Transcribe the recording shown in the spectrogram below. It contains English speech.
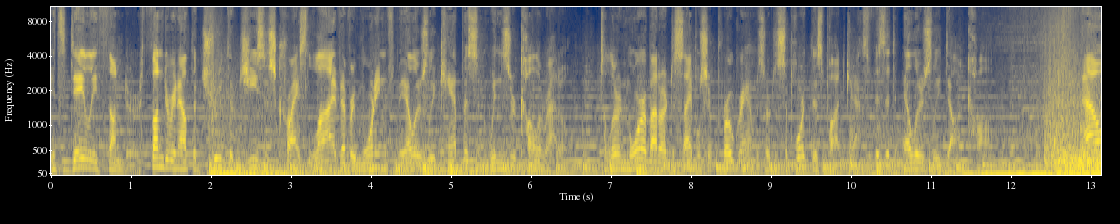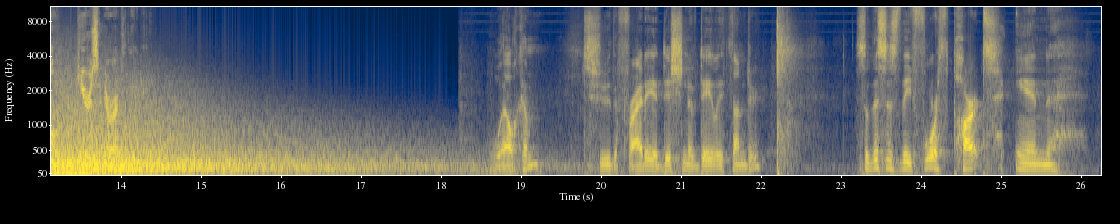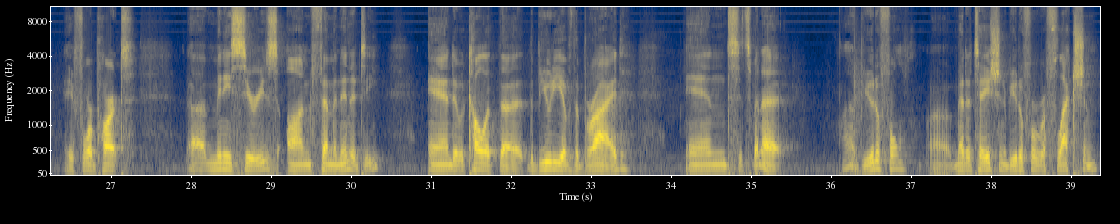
It's Daily Thunder, thundering out the truth of Jesus Christ live every morning from the Ellerslie campus in Windsor, Colorado. To learn more about our discipleship programs or to support this podcast, visit Ellerslie.com. Now, here's Eric Ludy. Welcome to the Friday edition of Daily Thunder. So, this is the fourth part in a four part uh, mini series on femininity, and it would call it the, the Beauty of the Bride. And it's been a, a beautiful uh, meditation, a beautiful reflection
